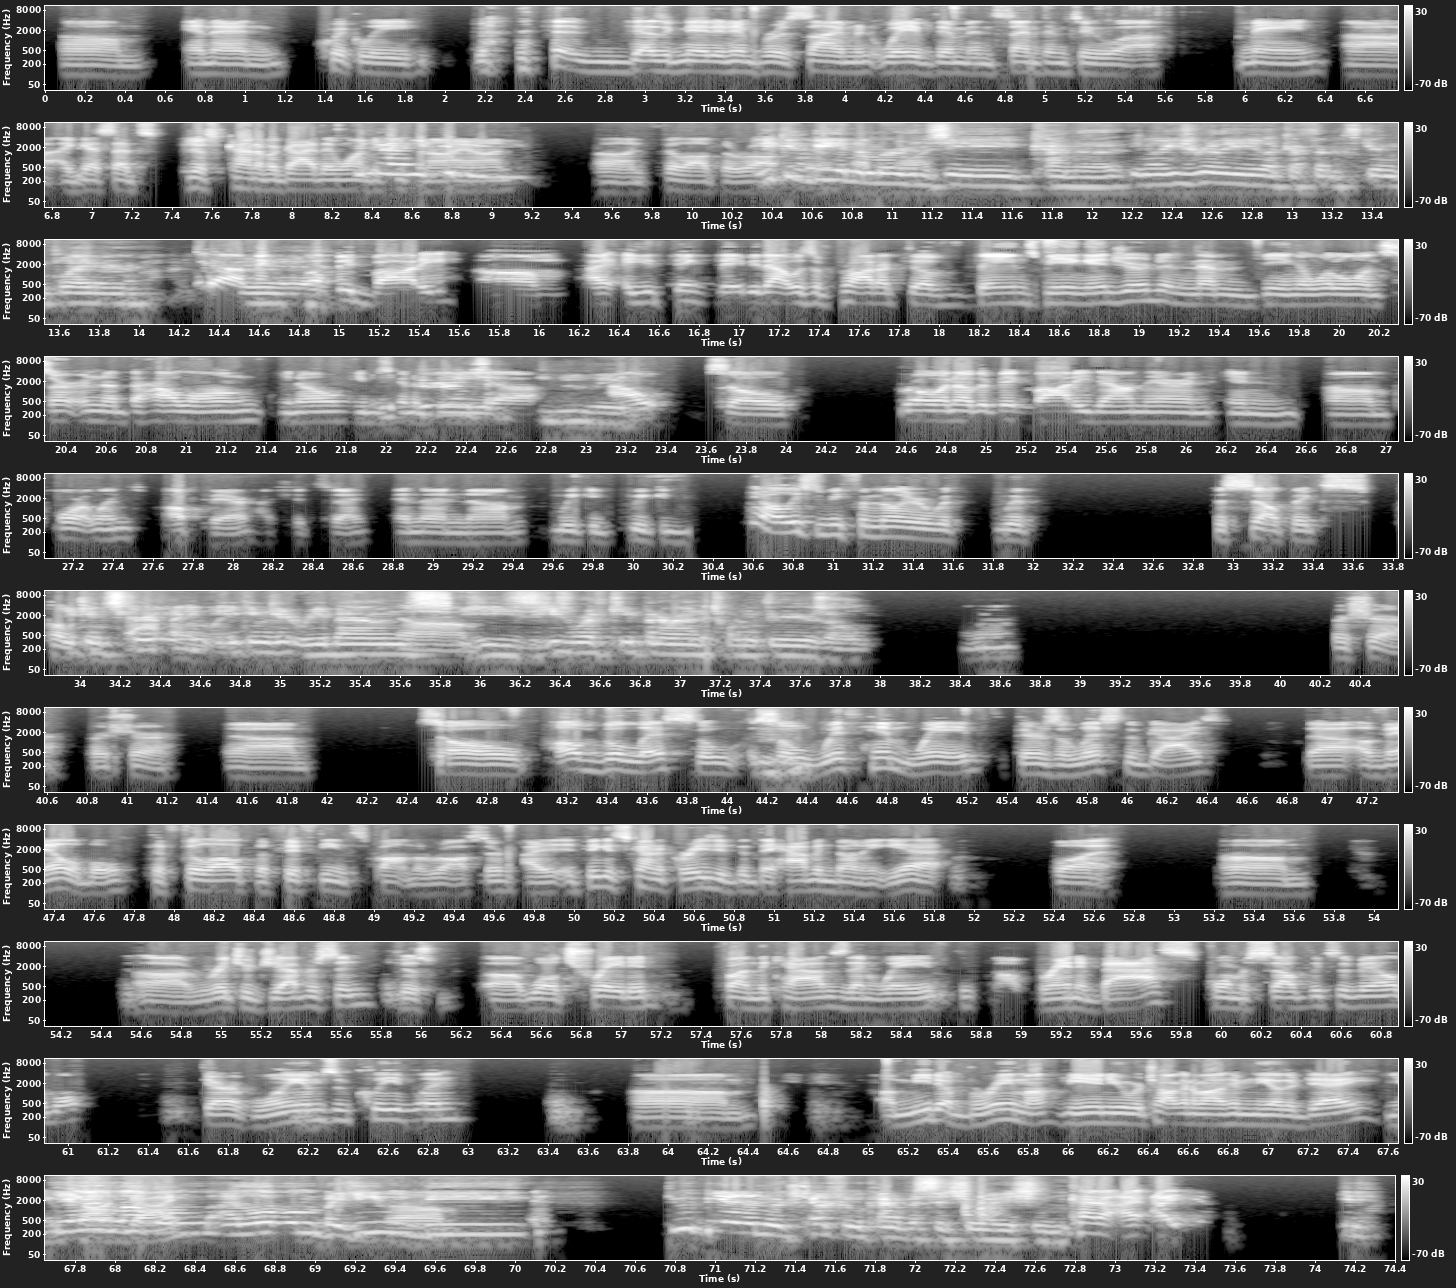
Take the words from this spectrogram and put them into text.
um, and then quickly designated him for assignment, waived him, and sent him to uh, Maine. Uh, I guess that's just kind of a guy they wanted Yeah, to keep an eye be- on uh, and fill out the roster. He could be an at point. emergency kind of. You know, he's really like a third string player. Yeah, a big, Yeah. a big body. Um, I you think maybe that was a product of Baynes being injured and them being a little uncertain at to how long you know he was going to be uh, out. So throw another big body down there in in um, Portland, up there, I should say, and then um, we could we could you know at least be familiar with with the Celtics He coaching can screen. anyway. He can get rebounds. Um, he's he's worth keeping around at 23 years old. For sure, for sure. Um, so of the list, so so Mm-hmm. with him waived, there's a list of guys uh, available to fill out the 15th spot in the roster. I, I think it's kind of crazy that they haven't done it yet, but um, uh, Richard Jefferson just uh, well traded from the Cavs, then waived. Uh, Brandon Bass, former Celtics, available. Derrick Williams of Cleveland. Um, Amida Brimah, me and you were talking about him the other day. UConn yeah, I love guy. him. I love him, but he would Um, be he would be in an Ochefu kind of a situation. kind of I, I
